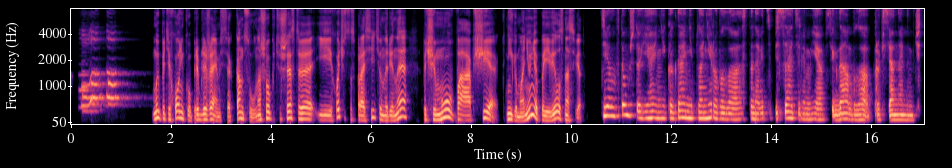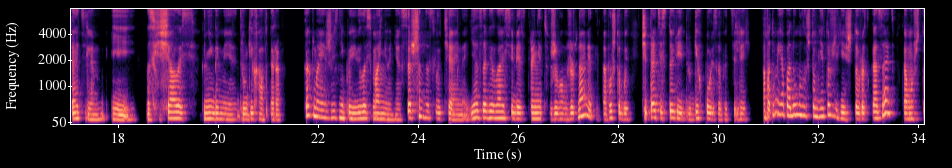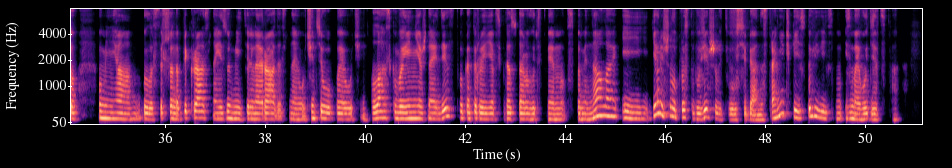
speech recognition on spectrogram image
мы потихоньку приближаемся к концу нашего путешествия, и хочется спросить у Нарине, почему вообще книга Манюня появилась на свет? Дело в том, что я никогда не планировала становиться писателем. Я всегда была профессиональным читателем и восхищалась книгами других авторов. Как в моей жизни появилась Манюня? Совершенно случайно. Я завела себе страницу в живом журнале для того, чтобы читать истории других пользователей. А потом я подумала, что мне тоже есть что рассказать, потому что у меня было совершенно прекрасное, изумительное, радостное, очень теплое, очень ласковое и нежное детство, которое я всегда с удовольствием вспоминала. И я решила просто вывешивать у себя на страничке истории из, моего детства.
